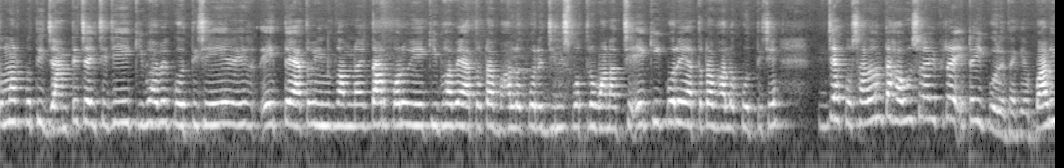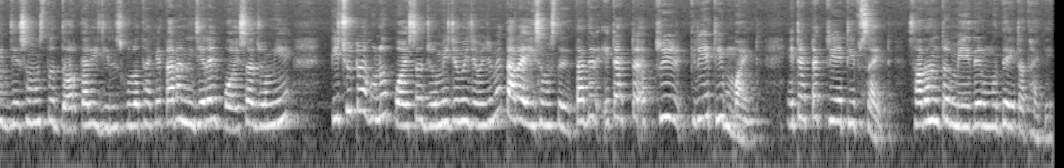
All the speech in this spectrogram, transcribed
তোমার প্রতি জানতে চাইছে যে এ কীভাবে করতেছে এর এর- তো এত ইনকাম নয়, তারপরেও এ কীভাবে এতটা ভালো করে জিনিসপত্র বানাচ্ছে, এ কী করে এতটা ভালো করতেছে। দেখো, সাধারণত হাউস ওয়াইফরা এটাই করে থাকে। বাড়ির যে সমস্ত দরকারি জিনিসগুলো থাকে, তারা নিজেরাই পয়সা জমিয়ে কিছুটা হলো পয়সা জমি জমি জমি জমি তারা এই সমস্ত তাদের এটা একটা ক্রিয়েটিভ মাইন্ড এটা একটা ক্রিয়েটিভ সাইড সাধারণত মেয়েদের মধ্যে এটা থাকে।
